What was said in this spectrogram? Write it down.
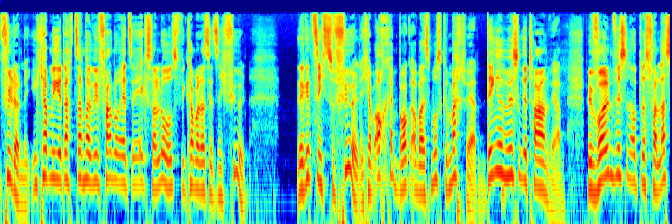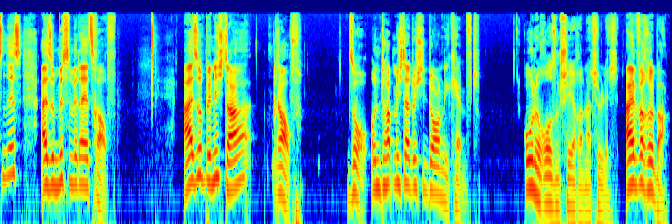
fühlt er nicht. Ich habe mir gedacht, sag mal, wir fahren doch jetzt extra los. Wie kann man das jetzt nicht fühlen? Da gibt's nichts zu fühlen. Ich habe auch keinen Bock, aber es muss gemacht werden. Dinge müssen getan werden. Wir wollen wissen, ob das verlassen ist, also müssen wir da jetzt rauf. Also bin ich da rauf. So, und habe mich da durch die Dornen gekämpft. Ohne Rosenschere natürlich. Einfach rüber.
